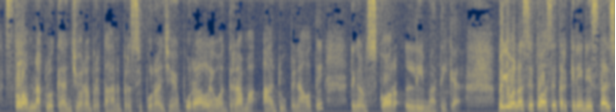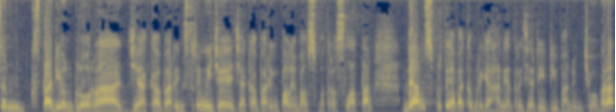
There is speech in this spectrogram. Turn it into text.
setelah menaklukkan juara bertahan Persipura Jayapura lewat drama adu penalti dengan skor 5-3. Bagaimana situasi terkini di stasiun Stadion Gelora Jakabaring Sriwijaya Jakabaring Palembang Sumatera Selatan dan seperti apa kemeriahan yang terjadi di Bandung Jawa Barat?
